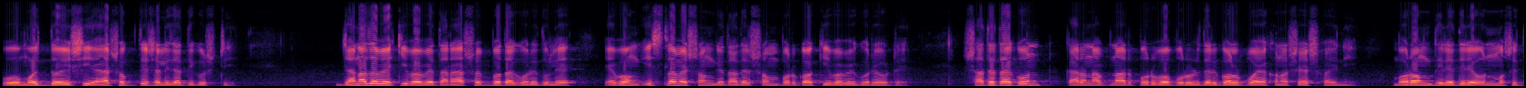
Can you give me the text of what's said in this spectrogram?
ও মধ্য এশিয়ার শক্তিশালী জাতিগোষ্ঠী। জানা যাবে কীভাবে তারা সভ্যতা গড়ে তোলে এবং ইসলামের সঙ্গে তাদের সম্পর্ক কীভাবে গড়ে ওঠে। সাথে থাকুন কারণ আপনার পূর্বপুরুষদের গল্প এখনও শেষ হয়নি, বরং ধীরে ধীরে উন্মোচিত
